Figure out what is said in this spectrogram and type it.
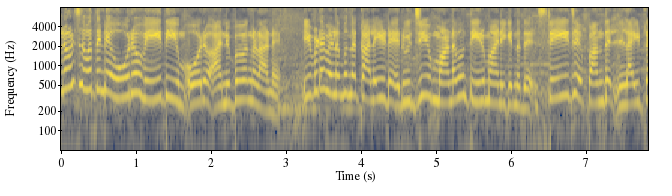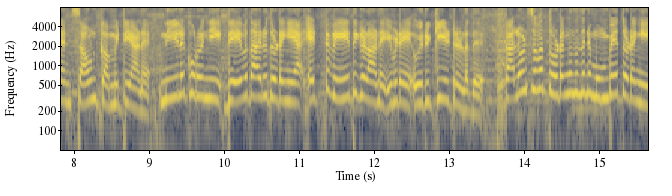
കലോത്സവത്തിന്റെ ഓരോ വേദിയും ഓരോ അനുഭവങ്ങളാണ്. ഇവിടെ വിളമ്പുന്ന കലയുടെ രുചിയും മണവും തീരുമാനിക്കുന്നത് സ്റ്റേജ് പന്തൽ ലൈറ്റ് ആൻഡ് സൗണ്ട് കമ്മിറ്റിയാണ്. നീലക്കുറിഞ്ഞി ദേവദാരു തുടങ്ങിയ എട്ട് വേദികളാണ് ഇവിടെ ഒരുക്കിയിട്ടുള്ളത്. കലോത്സവം തുടങ്ങുന്നതിന് മുമ്പേ തുടങ്ങി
